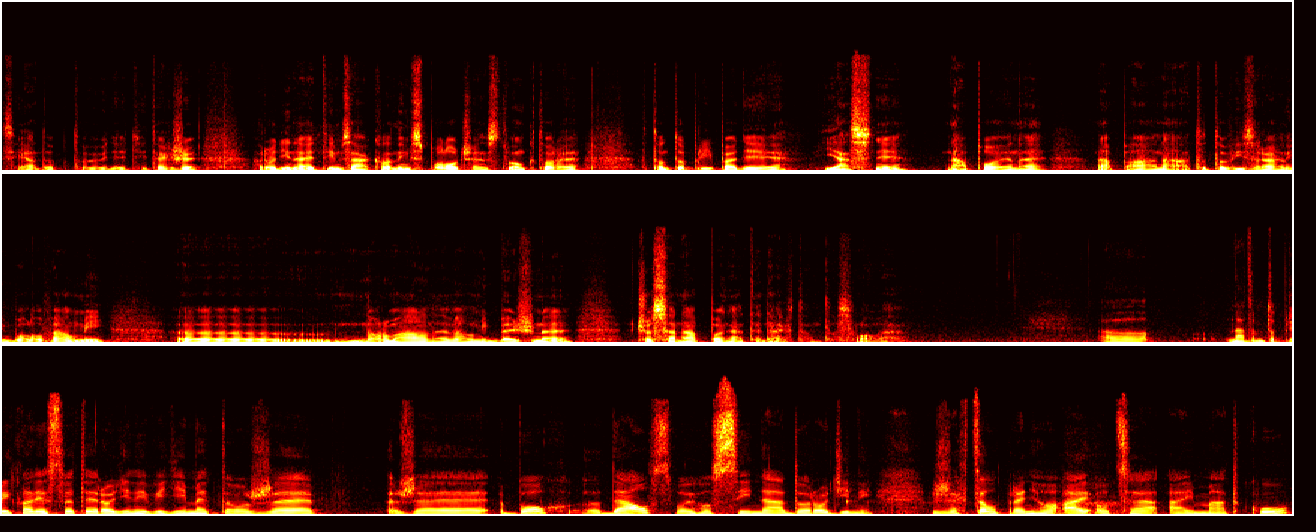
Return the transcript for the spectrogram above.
si adoptujú deti. Takže rodina je tým základným spoločenstvom, ktoré v tomto prípade je jasne napojené na pána a toto v Izraeli bolo veľmi e, normálne, veľmi bežné, čo sa naplňa teda aj v tomto slove. Na tomto príklade Svetej rodiny vidíme to, že že Boh dal svojho syna do rodiny. Že chcel pre neho aj otca, aj matku.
